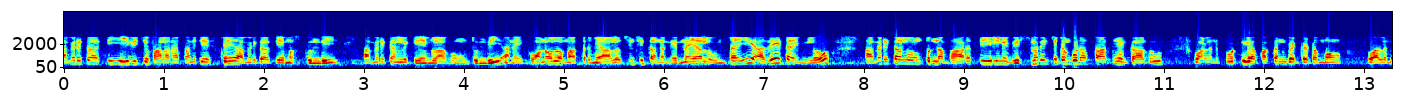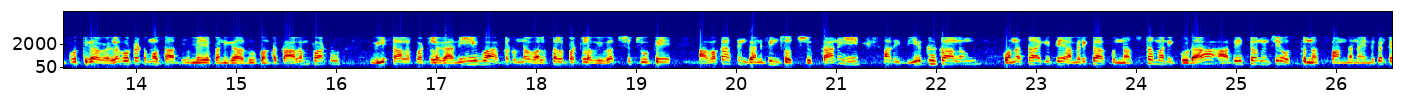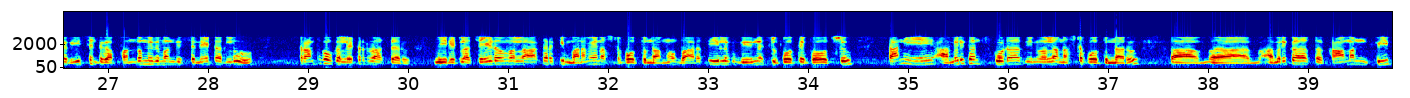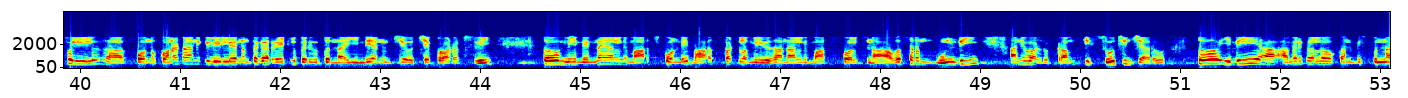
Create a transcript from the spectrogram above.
అమెరికాకి ఇది ఫలానా పని చేస్తే అమెరికాకి ఏమొస్తుంది? అమెరికన్లకి ఏం లాభం ఉంటుంది? అనే కోణంలో మాత్రమే ఆలోచించి తన నిర్ణయాలు ఉంటాయి. అదే టైంలో అమెరికాలో ఉంటున్న భారతీయుల్ని విస్మరించడం కూడా సాధ్యం కాదు. వాళ్ళని పూర్తిగా పక్కన పెట్టడమో వాళ్ళని పూర్తిగా వెళ్ళగొట్టడమో సాధ్యమయ్యే పని కాదు. కొంతకాలం పాటు వీసాల పట్ల కానీ అక్కడ ఉన్న వలసల పట్ల వివక్ష చూపే అవకాశం కనిపించవచ్చు కానీ అది దీర్ఘకాలం కొనసాగితే అమెరికాకు నష్టమని కూడా ఆ దేశం నుంచే వస్తున్న స్పందన. ఎందుకంటే రీసెంట్గా పంతొమ్మిది మంది సెనేటర్లు ట్రంప్ ఒక లెటర్ రాశారు. మీరు ఇట్లా చేయడం వల్ల ఆఖరికి మనమే నష్టపోతున్నాము భారతీయులకు బిజినెస్లు పోతే పోవచ్చు కానీ అమెరికన్స్ కూడా దీనివల్ల నష్టపోతున్నారు. అమెరికా కామన్ పీపుల్ కొన కొనటానికి వీల్లేనంతగా రేట్లు పెరుగుతున్నాయి ఇండియా నుంచి వచ్చే ప్రోడక్ట్స్ వి సో మీ నిర్ణయాలని మార్చుకోండి భారత్ పట్ల మీ విధానాలని మార్చుకోవాల్సిన అవసరం ఉంది అని వాళ్ళు ట్రంప్కి సూచించారు. సో ఇది అమెరికాలో కనిపిస్తున్న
